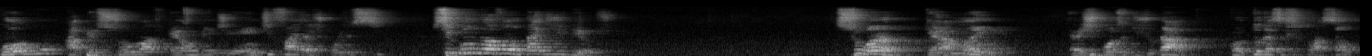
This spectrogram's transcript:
como a pessoa é obediente e faz as coisas segundo a vontade de Deus. Suã, que era mãe, era esposa de Judá, com toda essa situação,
